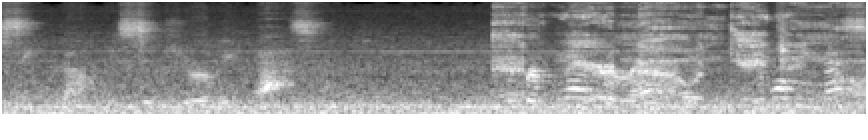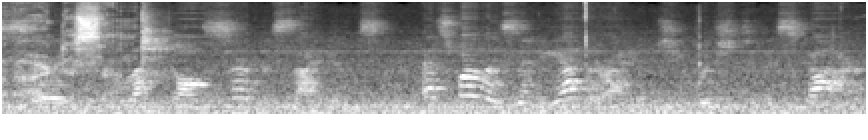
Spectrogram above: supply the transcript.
Seatbelt is securely fastened. And we are now engaging on our descent. Collect all service items, as well as any other items you wish to discard,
